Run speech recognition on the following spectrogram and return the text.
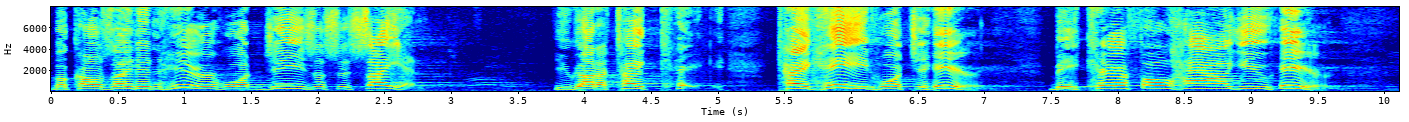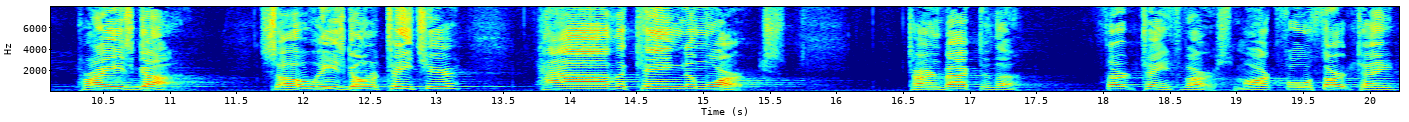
Because they didn't hear what Jesus is saying. You got to take, take heed what you hear. Be careful how you hear. Praise God. So he's going to teach here how the kingdom works. Turn back to the 13th verse, Mark 4 13.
